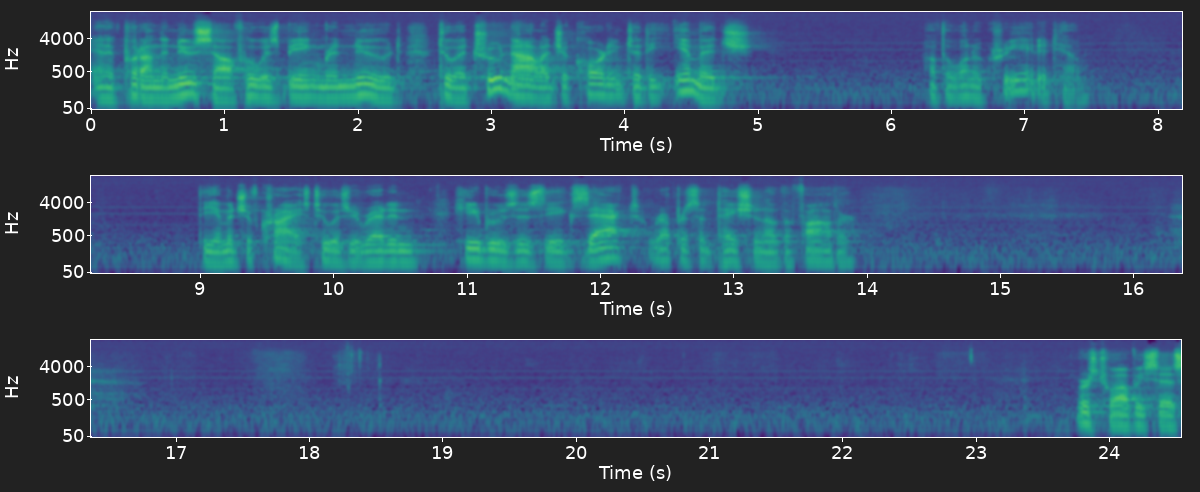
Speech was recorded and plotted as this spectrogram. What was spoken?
and have put on the new self, who is being renewed to a true knowledge according to the image of the one who created him. The image of Christ, who, as we read in Hebrews, is the exact representation of the Father. Verse 12, he says,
